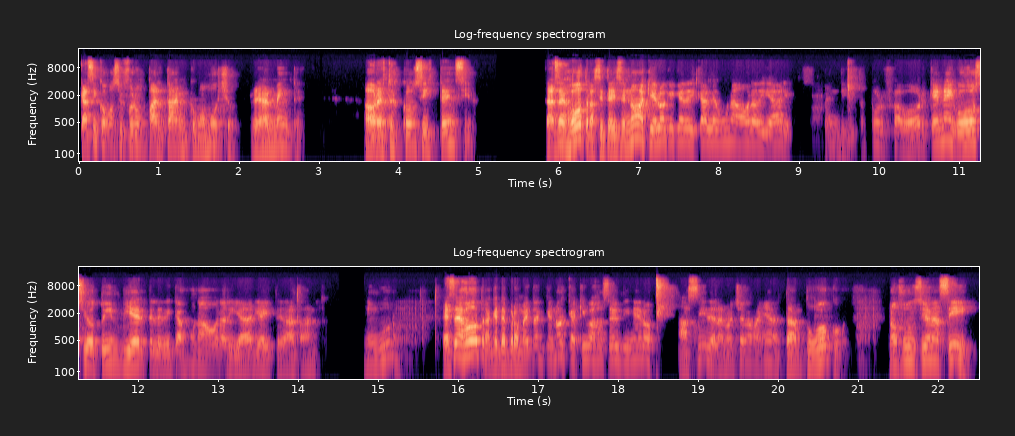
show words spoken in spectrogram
Casi como si fuera un part-time, como mucho, realmente. Ahora, esto es consistencia. Esa es otra. Si te dicen, no, aquí es lo que hay que dedicarle una hora diaria. Bendito, por favor. ¿Qué negocio tú inviertes, le dedicas una hora diaria y te da tanto? Ninguno. Esa es otra, que te prometan que no, es que aquí vas a hacer dinero así de la noche a la mañana. Tampoco. No funciona así.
